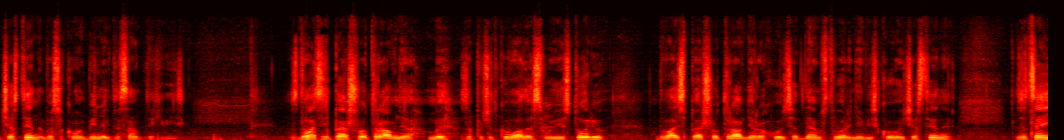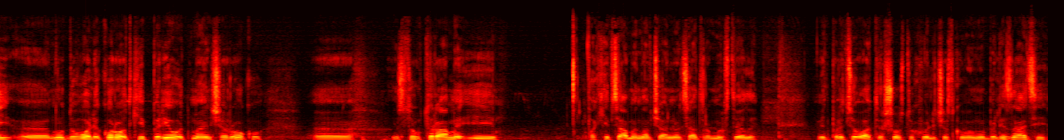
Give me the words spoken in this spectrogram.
частин високомобільних десантних військ. З 21 травня ми започаткували свою історію. 21 травня рахується днем створення військової частини. За цей е, ну, доволі короткий період, менше року, е, інструкторами і фахівцями навчального центру ми встигли відпрацювати шосту хвилю часткової мобілізації.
